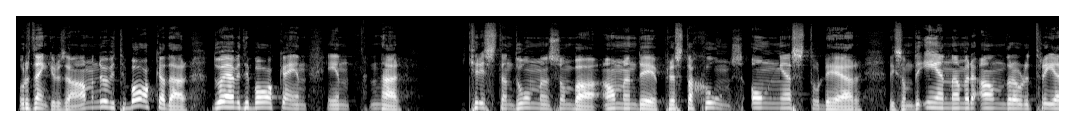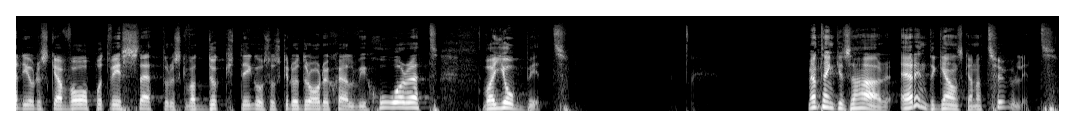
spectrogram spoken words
Och då tänker du så här, ja men nu är vi tillbaka där. Då är vi tillbaka i, in den här kristendomen som bara, ja men det är prestationsångest och det är liksom det ena med det andra och det tredje och du ska vara på ett visst sätt och du ska vara duktig och så ska du dra dig själv i håret. Vad jobbigt. Men jag tänker så här, är det inte ganska naturligt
